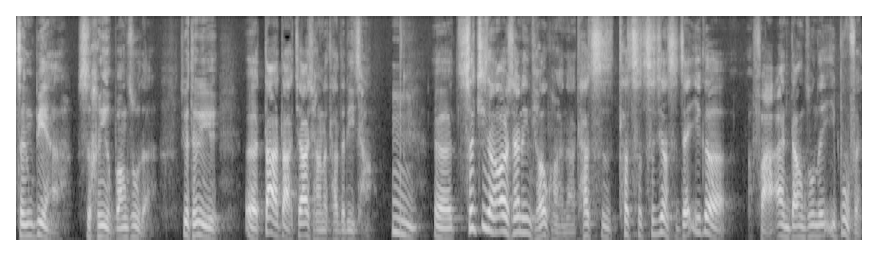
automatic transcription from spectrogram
争辩啊是很有帮助的，就等于呃大大加强了他的立场。嗯，呃，实际上二三零条款呢，它是它是实际上是在一个法案当中的一部分，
